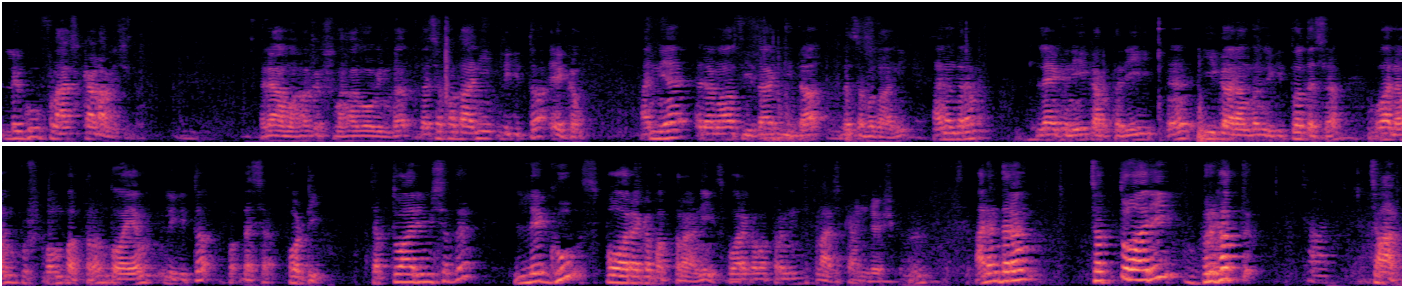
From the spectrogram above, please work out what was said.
लघु फ्लाश् कार्ड् आवश्यकम्। रामः, कृष्णः, गोविन्द दशपदानि लिखित्वा एकम्। अन्य रमा सीता गीता दशपदानि। अनन्तरं लेखनी कर्तरी अ, ईकारान्तं लिखित्वा दश वनं पुष्पं पत्रं तोयं लिखित्वा दश फोर्टि चत्वारिंशत् लघु स्फोरकपत्राणि स्फोरकपत्र मीन्स् फ्लाश् कार्ड् अनन्तरं चत्वारि बृहत् चार्ट्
